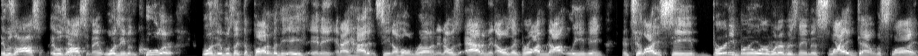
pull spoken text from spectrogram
It was awesome. It was Yeah. awesome. And it was even cooler was it was like the bottom of the eighth inning, and I hadn't seen a home run. And I was adamant. I was like, bro, I'm not leaving until I see Bernie Brewer, whatever his name is, slide down the slide.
